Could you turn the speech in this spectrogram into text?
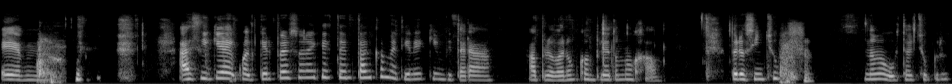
Em, así que cualquier persona que esté en Talca me tiene que invitar a, a probar un completo mojado. Pero sin chucrut. No me gusta el chucrut.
